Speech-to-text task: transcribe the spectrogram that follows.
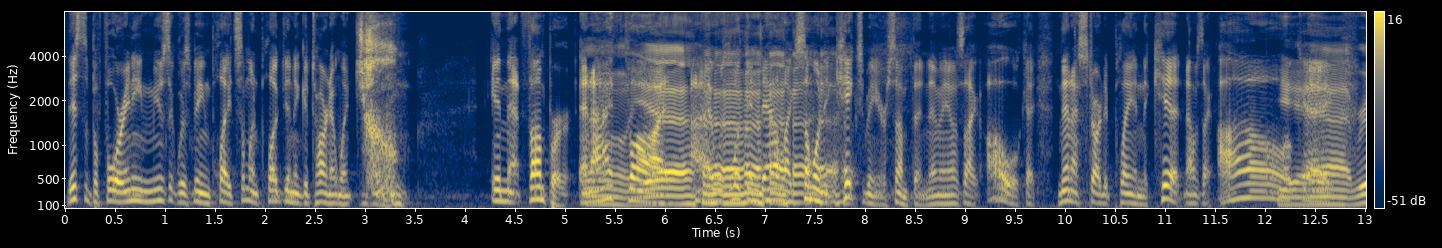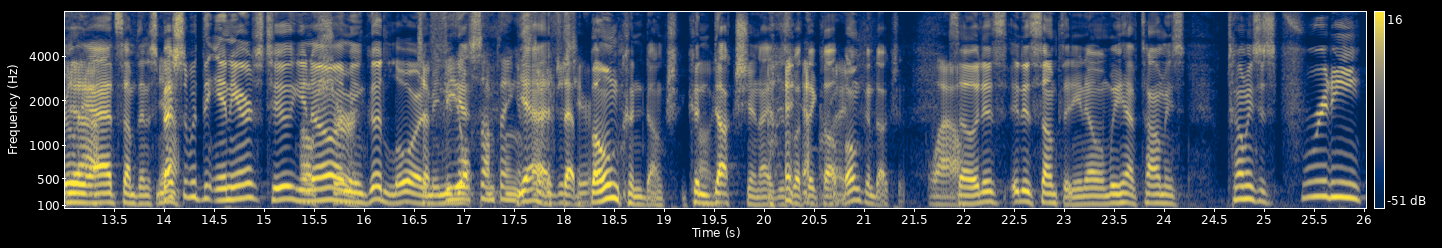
This is before any music was being played. Someone plugged in a guitar and it went in that thumper, and I Oh, thought yeah. I was looking down like someone had kicked me or something. I mean, I was like, "Oh, okay." And then I started playing the kit, and I was like, "Oh, okay." Yeah, it really Yeah. adds something, especially with the in ears too. You Oh, know, I mean, good lord, To I mean, feel you get, something Yeah, instead of it's just that hear it. bone conduction. Oh, conduction, I is what they call right. bone conduction. Wow. So it is. It is something, you know. And we have Tommy's. Tommy's is pretty.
